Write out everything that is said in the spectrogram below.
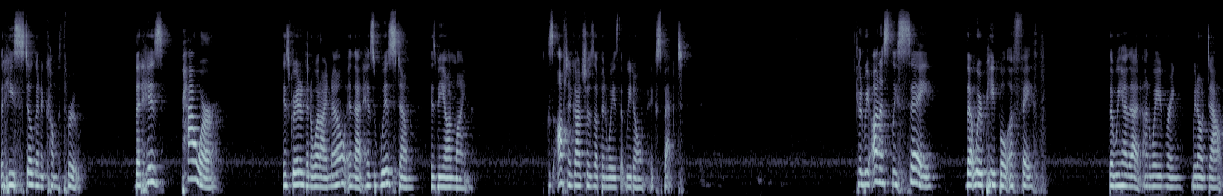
that He's still going to come through, that His power is greater than what I know, and that His wisdom is beyond mine. Because often God shows up in ways that we don't expect. Could we honestly say that we're people of faith? that we have that unwavering, we don't doubt.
